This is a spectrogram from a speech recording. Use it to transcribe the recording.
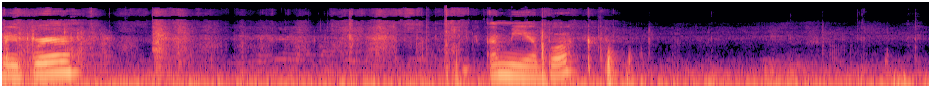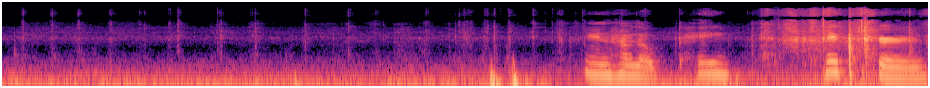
paper, a Mia book, and have no pay pictures.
